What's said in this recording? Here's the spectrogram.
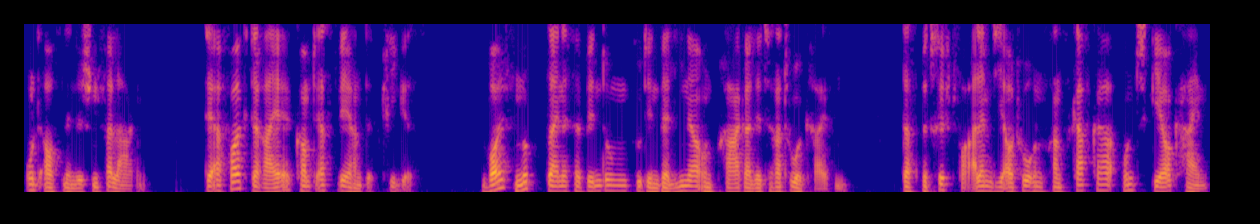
und ausländischen Verlagen. Der Erfolg der Reihe kommt erst während des Krieges. Wolf nutzt seine Verbindungen zu den Berliner und Prager Literaturkreisen. Das betrifft vor allem die Autoren Franz Kafka und Georg Heim.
